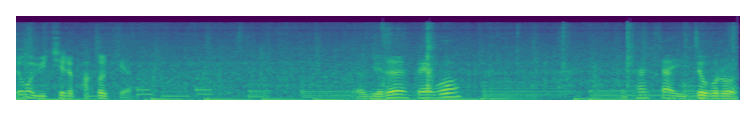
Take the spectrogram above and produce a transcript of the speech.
조금 위치를 바꿀게요. 여기를 빼고 살짝 이쪽으로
